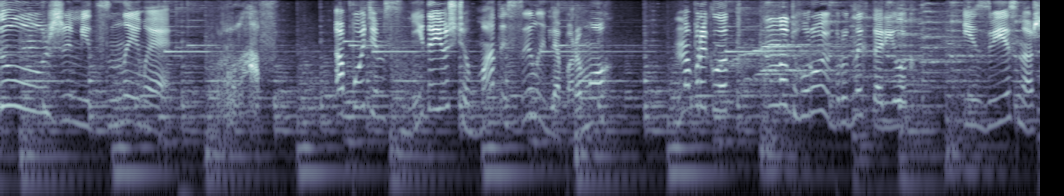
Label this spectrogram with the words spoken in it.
дуже міцними. Раф! А потім снідаю, щоб мати сили для перемог. Наприклад, над горою брудних тарілок. І, звісно ж,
